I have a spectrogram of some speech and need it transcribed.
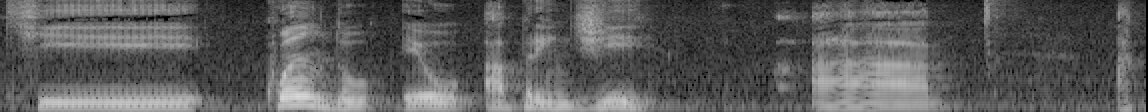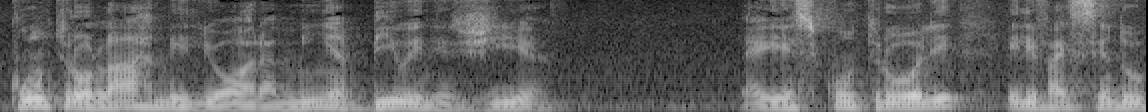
Que quando eu aprendi a, a controlar melhor a minha bioenergia, né, esse controle ele vai sendo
